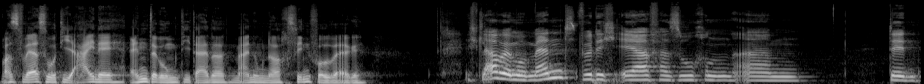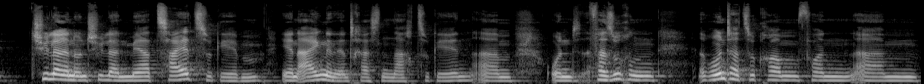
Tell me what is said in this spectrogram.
was wäre so die eine Änderung, die deiner Meinung nach sinnvoll wäre? Ich glaube, im Moment würde ich eher versuchen, ähm, den Schülerinnen und Schülern mehr Zeit zu geben, ihren eigenen Interessen nachzugehen ähm, und versuchen runterzukommen von ähm,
